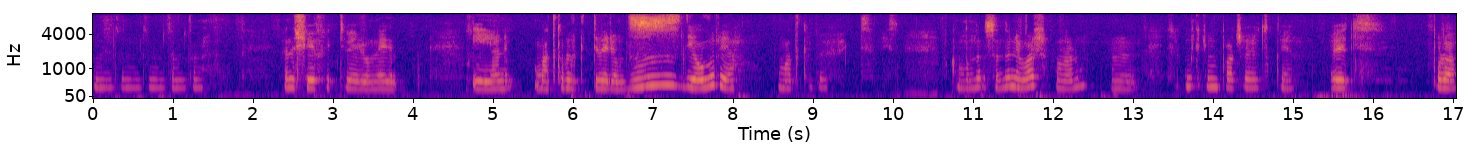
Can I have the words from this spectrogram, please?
Dım dım dım dım dım. Ben de şey efekti veriyorum neydi? Ee, yani matkap efekti veriyorum. Zzz diye olur ya. Matkap efekti. Bakın bunda sende ne var? Onarım. Hmm. Sökmek için bir parçaya tıklayın. Evet. Bura.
